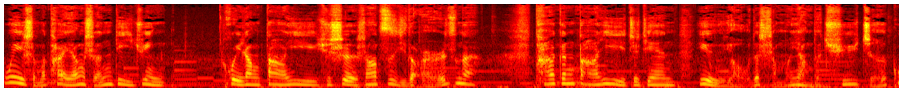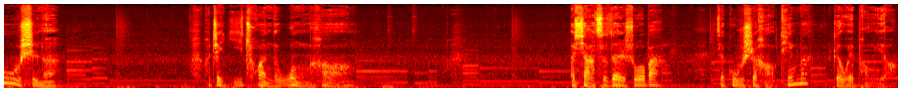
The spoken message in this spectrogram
为什么太阳神帝俊会让大羿去射杀自己的儿子呢？他跟大羿之间又有着什么样的曲折故事呢？这一串的问号，下次再说吧。这故事好听吗，各位朋友？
